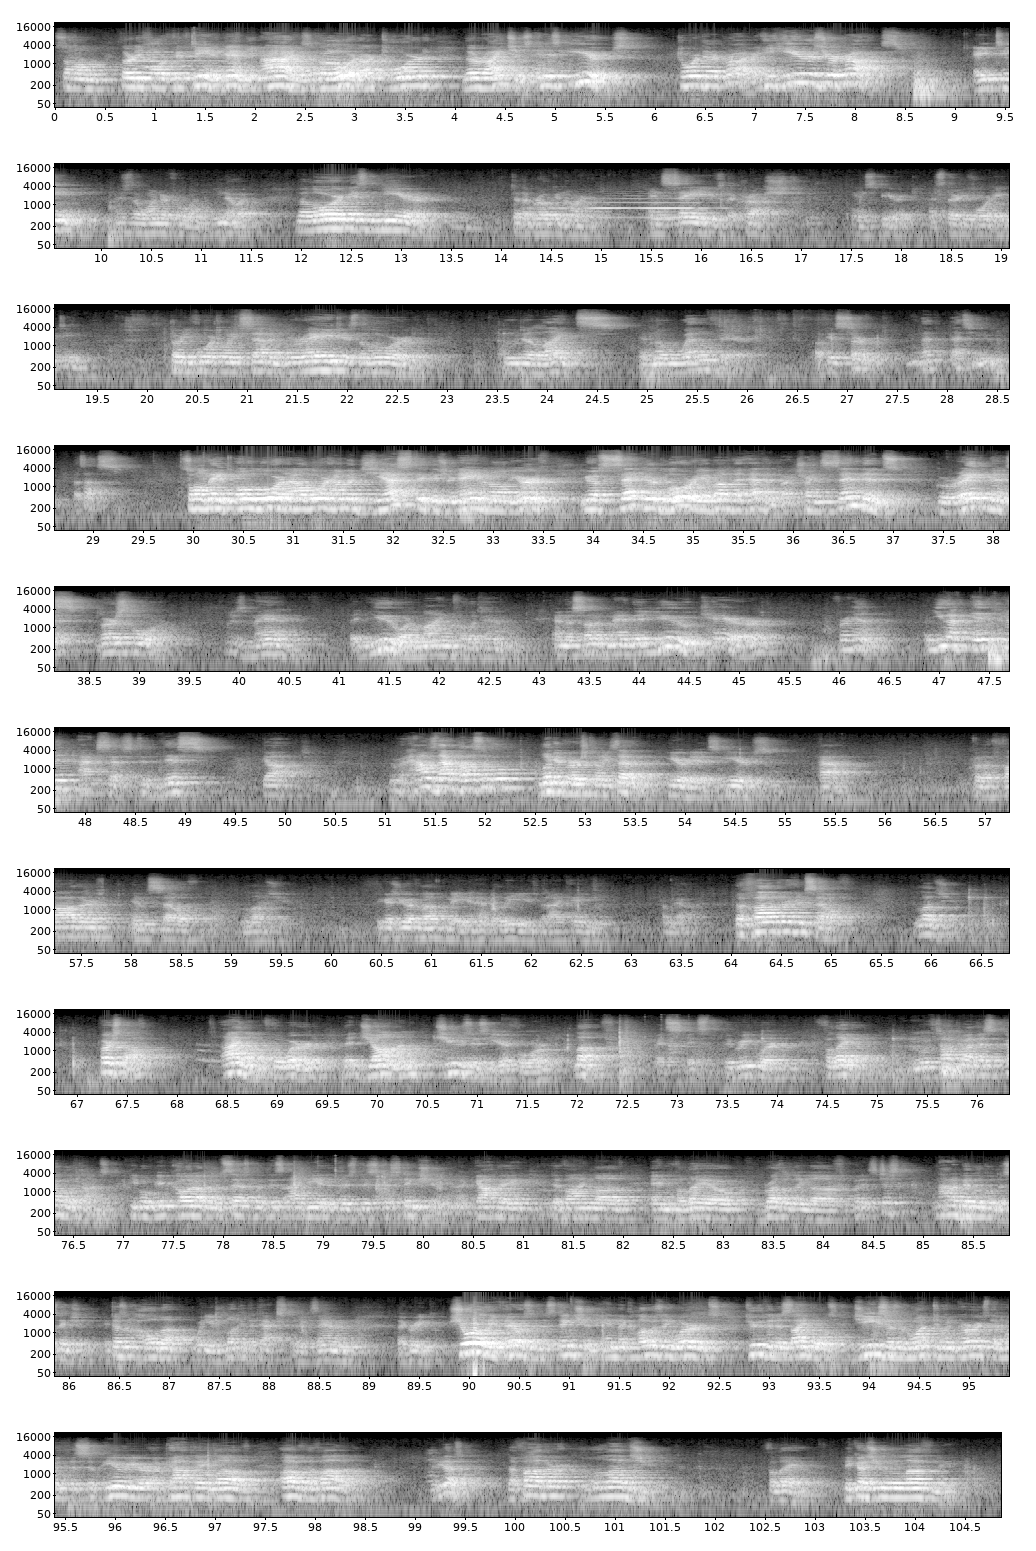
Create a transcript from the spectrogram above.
Psalm 34:15. Again, the eyes of the Lord are toward the righteous, and his ears toward their cry. Right? He hears your cries. 18. This is the wonderful one. You know it. The Lord is near to the brokenhearted and saves the crushed in spirit. That's 34 18. 34 27. Great is the Lord who delights in the welfare of his servant. That, that's you. That's us. Psalm eight. 8, O Lord, our Lord, how majestic is your name in all the earth. You have set your glory above the heaven. Right? Transcendence, greatness. Verse 4. What is man that you are mindful of him? and the Son of Man, that you care for him. You have intimate access to this God. How is that possible? Look at verse 27. Here it is. Here's how. For the Father himself loves you. because you have loved me and have believed that I came from God. The Father himself loves you. First off, I love the word that John chooses here for love. It's, it's the Greek word phileo. And we've talked about this a couple of times. People get caught up and obsessed with this idea that there's this distinction agape, divine love, and phileo, brotherly love. But it's just not a biblical distinction. It doesn't hold up when you look at the text and examine the Greek. Surely, if there was a distinction in the closing words to the disciples, Jesus would want to encourage them with the superior agape love of the Father. But he doesn't. The Father loves you, phileo, because you love me,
